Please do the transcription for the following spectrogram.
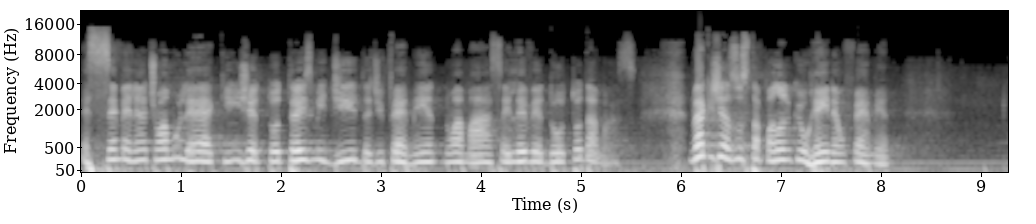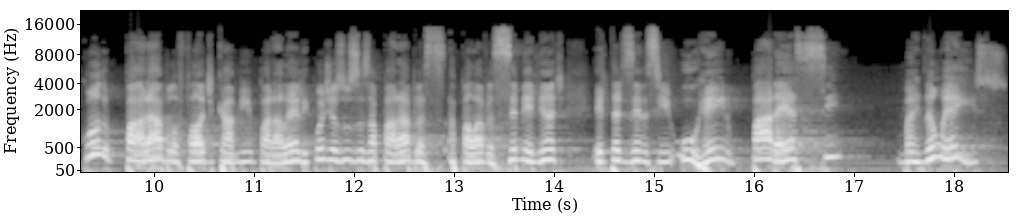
é semelhante a uma mulher que injetou três medidas de fermento numa massa e levedou toda a massa. Não é que Jesus está falando que o reino é um fermento. Quando parábola fala de caminho paralelo, e quando Jesus usa a palavra, a palavra semelhante, ele está dizendo assim: o reino parece, mas não é isso.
